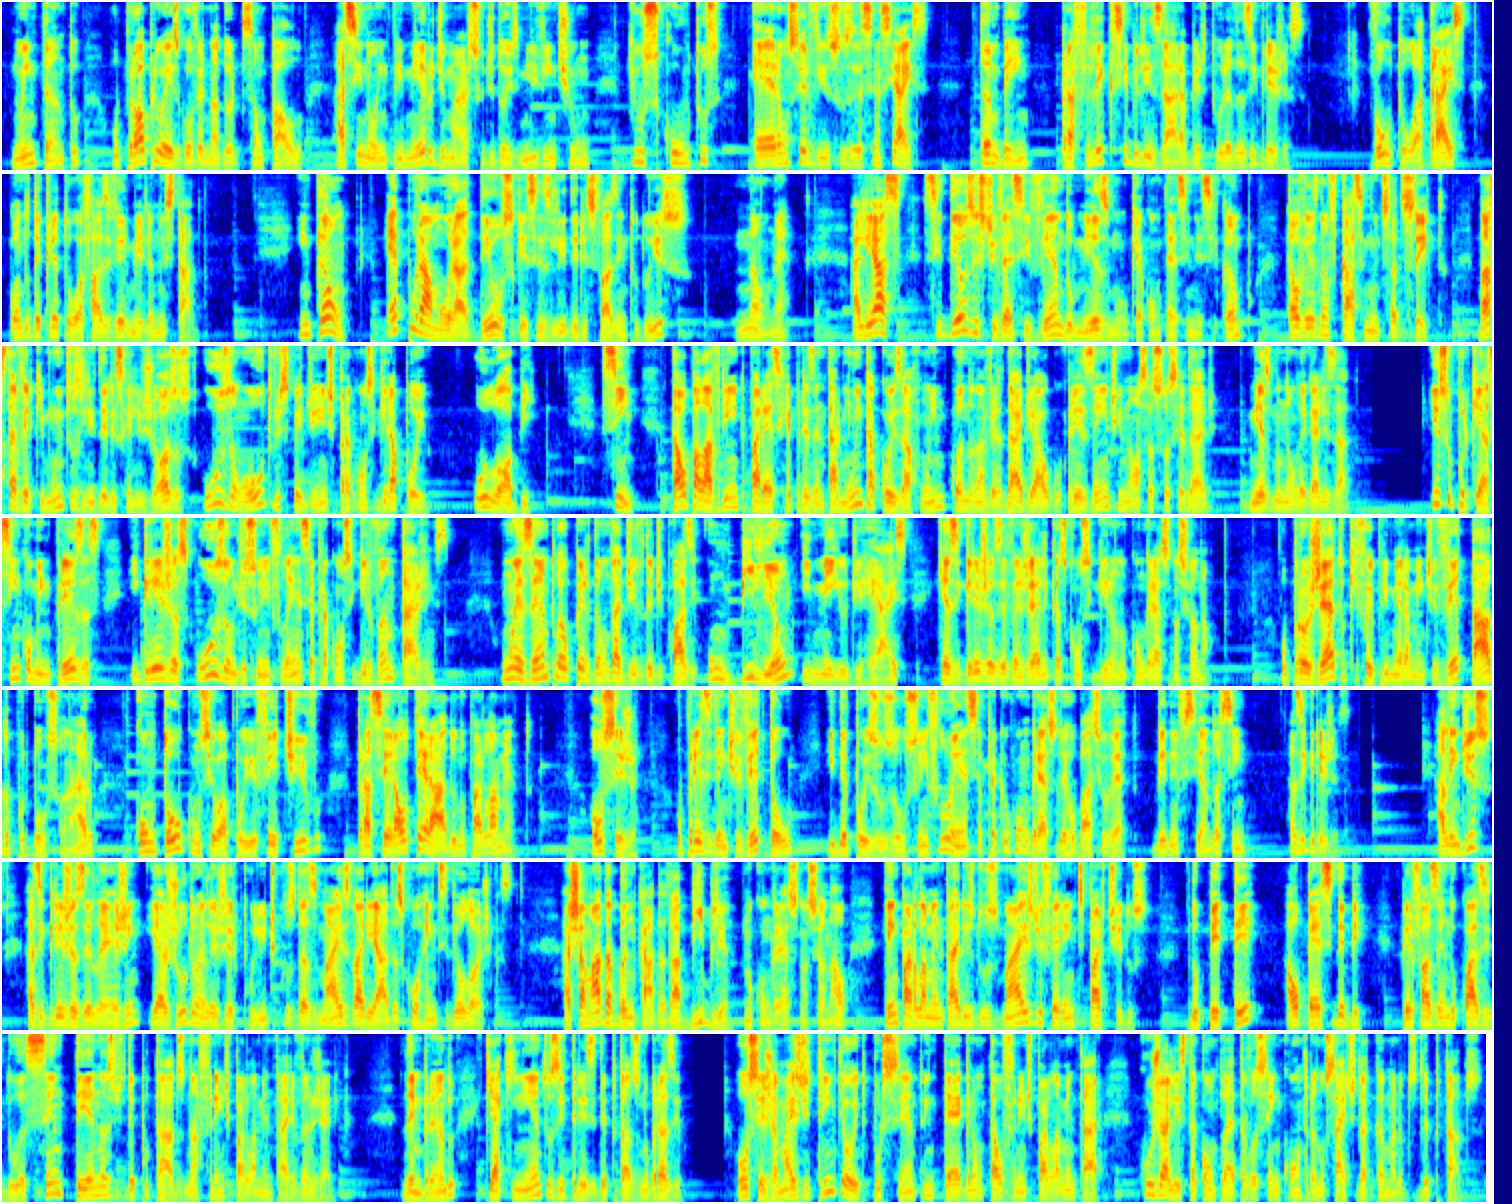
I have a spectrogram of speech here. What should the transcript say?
No entanto, o próprio ex-governador de São Paulo assinou em 1 de março de 2021 que os cultos eram serviços essenciais, também para flexibilizar a abertura das igrejas. Voltou atrás quando decretou a fase vermelha no estado. Então, é por amor a Deus que esses líderes fazem tudo isso? Não, né? Aliás, se Deus estivesse vendo mesmo o que acontece nesse campo, talvez não ficasse muito satisfeito. Basta ver que muitos líderes religiosos usam outro expediente para conseguir apoio: o lobby. Sim, tal palavrinha que parece representar muita coisa ruim quando na verdade é algo presente em nossa sociedade, mesmo não legalizado. Isso porque, assim como empresas, igrejas usam de sua influência para conseguir vantagens. Um exemplo é o perdão da dívida de quase um bilhão e meio de reais que as igrejas evangélicas conseguiram no Congresso Nacional. O projeto, que foi primeiramente vetado por Bolsonaro, contou com seu apoio efetivo para ser alterado no parlamento. Ou seja, o presidente vetou e depois usou sua influência para que o Congresso derrubasse o veto, beneficiando assim as igrejas. Além disso, as igrejas elegem e ajudam a eleger políticos das mais variadas correntes ideológicas. A chamada bancada da Bíblia no Congresso Nacional tem parlamentares dos mais diferentes partidos, do PT ao PSDB, perfazendo quase duas centenas de deputados na frente parlamentar evangélica. Lembrando que há 513 deputados no Brasil. Ou seja, mais de 38% integram tal frente parlamentar, cuja lista completa você encontra no site da Câmara dos Deputados.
